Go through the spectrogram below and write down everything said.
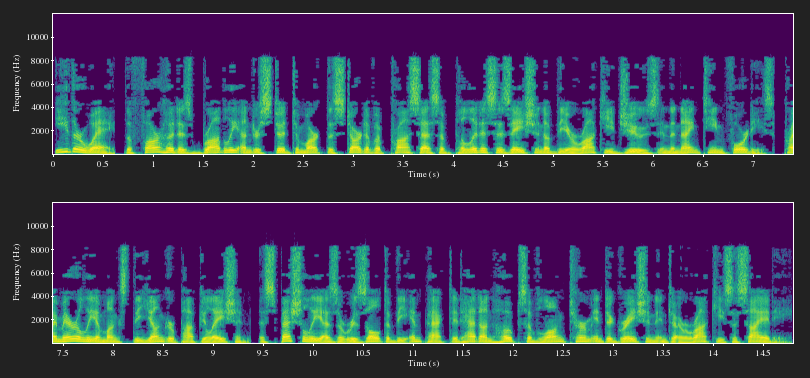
Either way, the Farhud is broadly understood to mark the start of a process of politicization of the Iraqi Jews in the 1940s, primarily amongst the younger population, especially as a result of the impact it had on hopes of long-term integration into Iraqi society.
